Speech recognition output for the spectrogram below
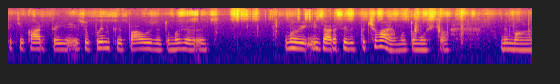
такі карти зупинки, паузи, то може ми і зараз і відпочиваємо, тому що немає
